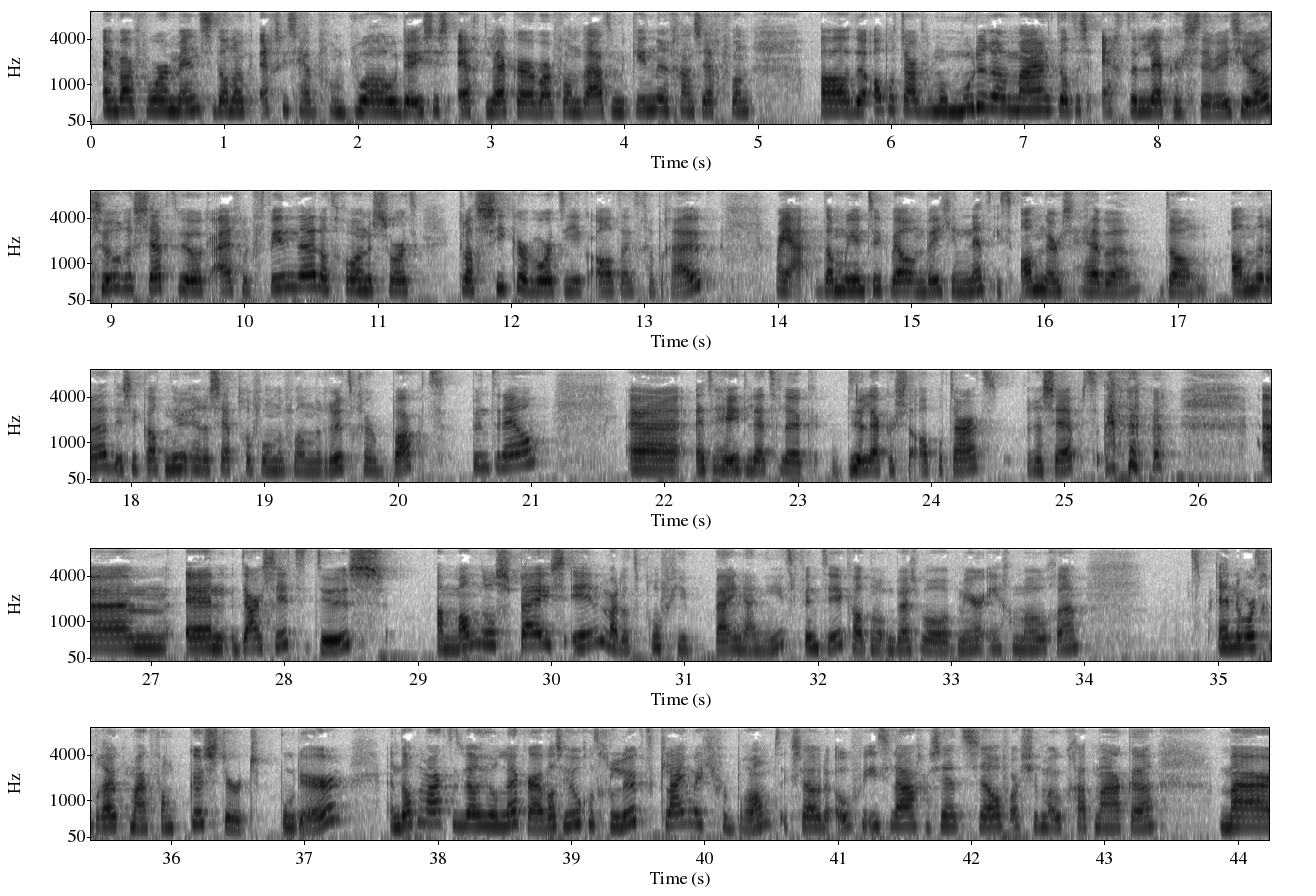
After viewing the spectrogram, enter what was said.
En waarvoor mensen dan ook echt zoiets hebben van... wow, deze is echt lekker. Waarvan later mijn kinderen gaan zeggen van... oh, de appeltaart die mijn moeder maakt, dat is echt de lekkerste. Weet je wel, zo'n recept wil ik eigenlijk vinden. Dat gewoon een soort klassieker wordt die ik altijd gebruik. Maar ja, dan moet je natuurlijk wel een beetje net iets anders hebben dan anderen. Dus ik had nu een recept gevonden van rutgerbakt.nl. Eh, het heet letterlijk de lekkerste appeltaart recept. um, en daar zit dus amandelspijs in, maar dat proef je bijna niet, vind ik. Had nog best wel wat meer ingemogen. En er wordt gebruik gemaakt van custardpoeder. En dat maakt het wel heel lekker. Hij was heel goed gelukt. Klein beetje verbrand. Ik zou de oven iets lager zetten zelf als je hem ook gaat maken. Maar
